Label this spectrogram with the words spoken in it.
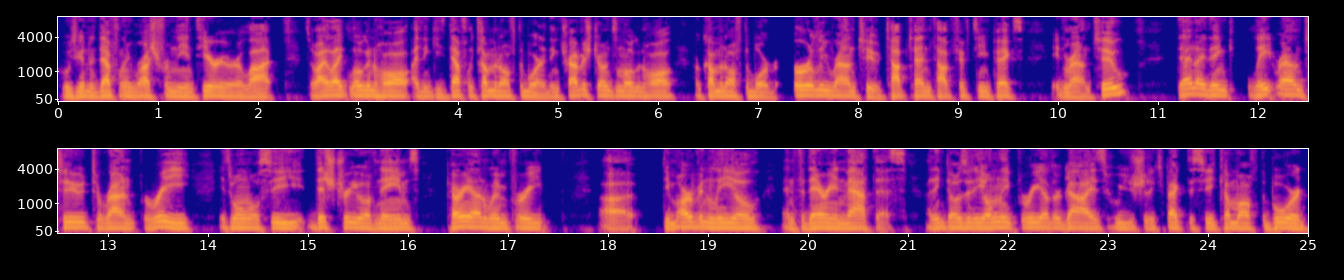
who's going to definitely rush from the interior a lot. So I like Logan Hall. I think he's definitely coming off the board. I think Travis Jones and Logan Hall are coming off the board early round two, top 10, top 15 picks in round two. Then I think late round two to round three is when we'll see this trio of names Perrion Winfrey, uh, DeMarvin Leal, and Phidarian Mathis. I think those are the only three other guys who you should expect to see come off the board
